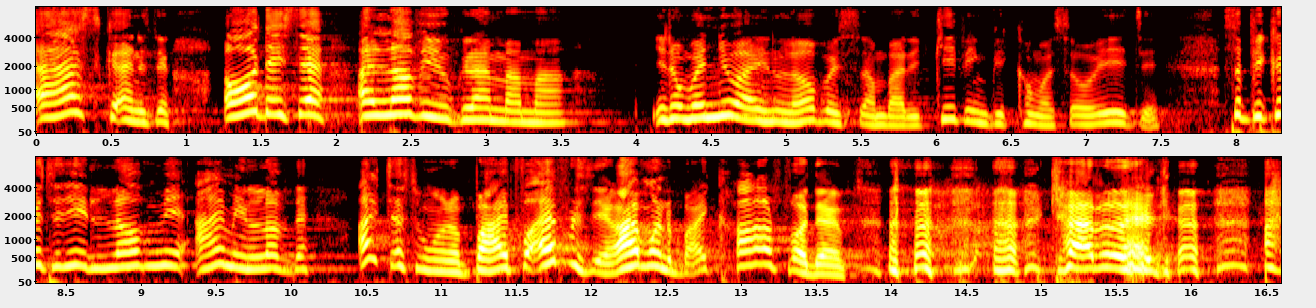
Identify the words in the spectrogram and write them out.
ask anything. All they say, I love you, grandmama. You know, when you are in love with somebody, giving becomes so easy. So because he loved me, I'm in love. I just want to buy for everything. I want to buy car for them, Cadillac. I,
